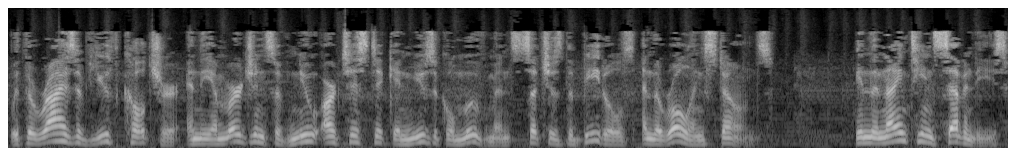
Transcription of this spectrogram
with the rise of youth culture and the emergence of new artistic and musical movements such as the Beatles and the Rolling Stones. In the 1970s,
